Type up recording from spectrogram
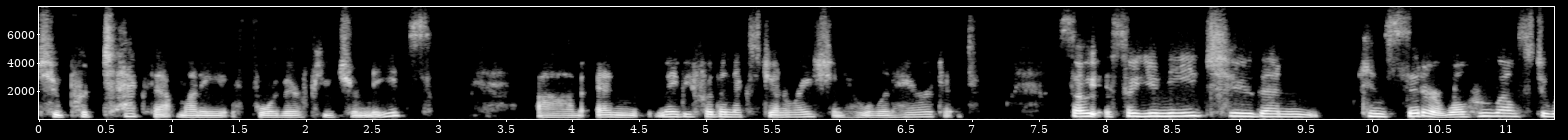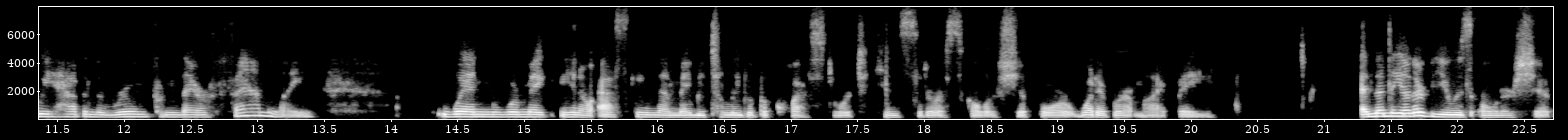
to protect that money for their future needs, um, and maybe for the next generation who will inherit it. So so you need to then consider well, who else do we have in the room from their family? When we're making, you know, asking them maybe to leave a bequest or to consider a scholarship or whatever it might be. And then the other view is ownership.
